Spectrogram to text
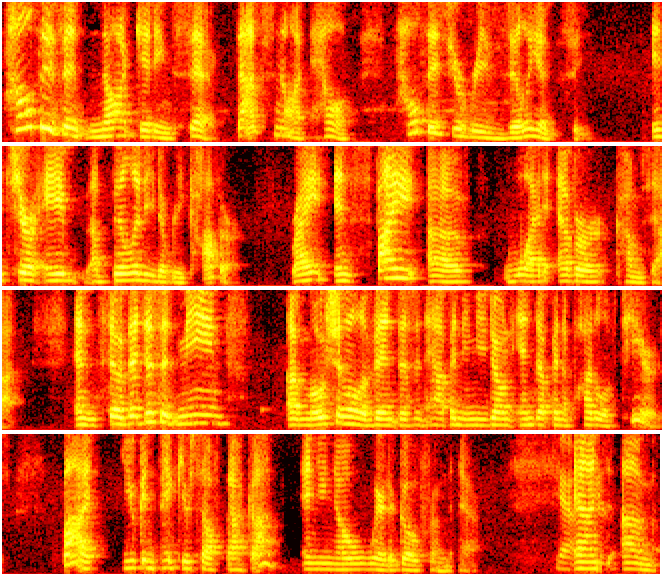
Health isn't not getting sick. That's not health. Health is your resiliency. It's your ability to recover, right? In spite of whatever comes at. And so that doesn't mean emotional event doesn't happen and you don't end up in a puddle of tears. But you can pick yourself back up and you know where to go from there. Yeah. And um,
